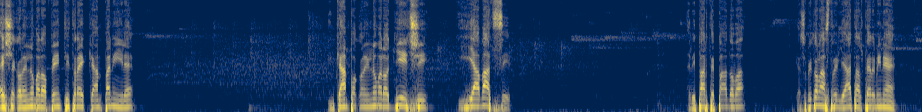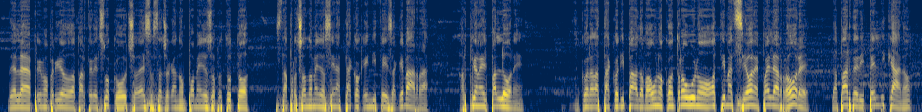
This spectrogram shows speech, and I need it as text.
esce con il numero 23 Campanile. In campo con il numero 10 Iavazzi. Riparte Padova che ha subito una strigliata al termine del primo periodo da parte del suo coach, adesso sta giocando un po' meglio, soprattutto sta approcciando meglio sia in attacco che in difesa. Guevara arpiona il pallone, ancora l'attacco di Padova, uno contro uno, ottima azione, poi l'errore da parte di Pellicano,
